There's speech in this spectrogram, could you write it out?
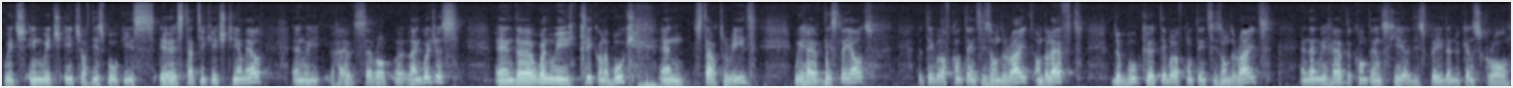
which in which each of these book is uh, static HTML, and we have several uh, languages. And uh, when we click on a book and start to read, we have this layout. The table of contents is on the right, on the left. The book uh, table of contents is on the right. And then we have the contents here displayed, and you can scroll.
